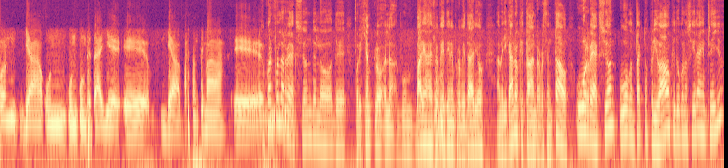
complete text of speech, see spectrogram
con ya un, un, un detalle eh, ya bastante más... eh, ¿Cuál fue la reacción de los, de, por ejemplo, la- varias AFP tienen propietarios americanos que estaban representados? ¿Hubo reacción? ¿Hubo contactos privados que tú conocieras entre ellos?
